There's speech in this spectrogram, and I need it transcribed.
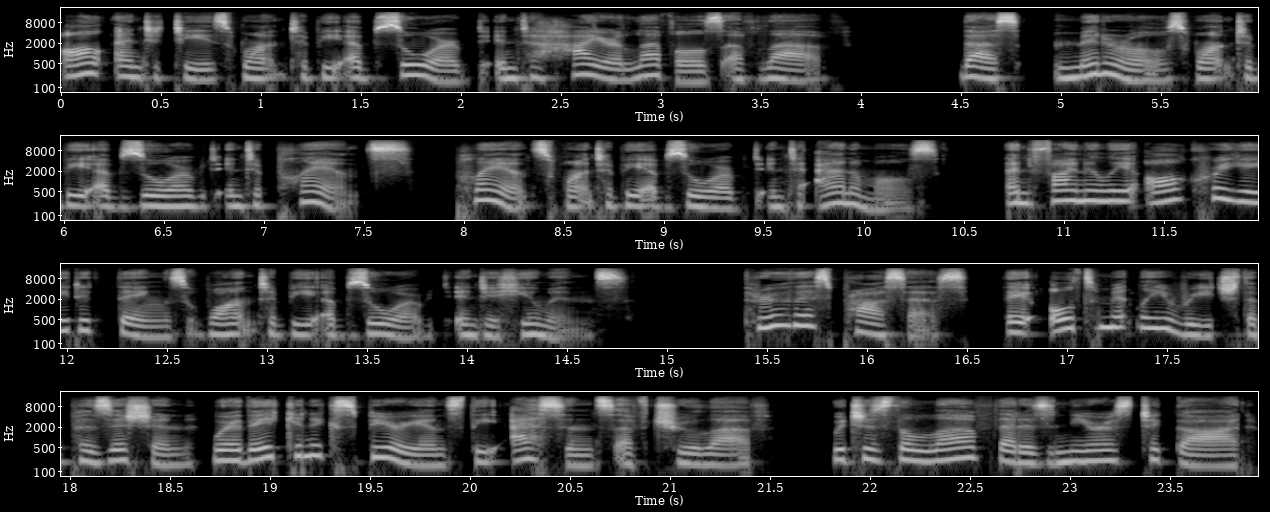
all entities want to be absorbed into higher levels of love. Thus, minerals want to be absorbed into plants, plants want to be absorbed into animals, and finally, all created things want to be absorbed into humans. Through this process, they ultimately reach the position where they can experience the essence of true love, which is the love that is nearest to God,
